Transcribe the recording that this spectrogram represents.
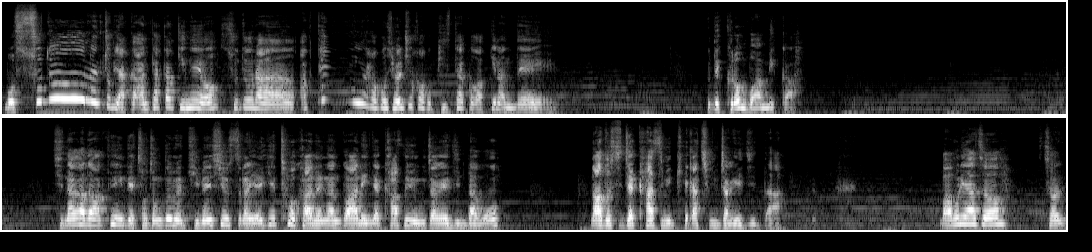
뭐 수두는 좀 약간 안타깝긴 해요. 수두랑 악탱하고 혈축하고 비슷할 것 같긴 한데. 근데 그럼 뭐합니까? 지나가던 학생인데 저 정도면 디멘시우스랑 일기토 가능한 거 아니냐 가슴이 웅장해진다고? 나도 진짜 가슴이 개같이 웅장해진다. 마무리하죠. 전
